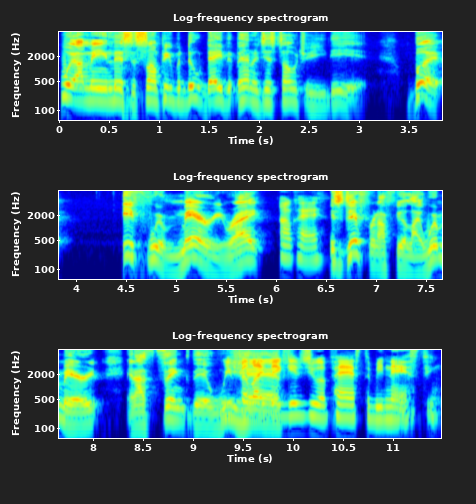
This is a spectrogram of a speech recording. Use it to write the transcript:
Well, I mean, listen, some people do. David Banner just told you he did. But if we're married, right? Okay. It's different. I feel like we're married, and I think that we you feel have, like that gives you a pass to be nasty.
